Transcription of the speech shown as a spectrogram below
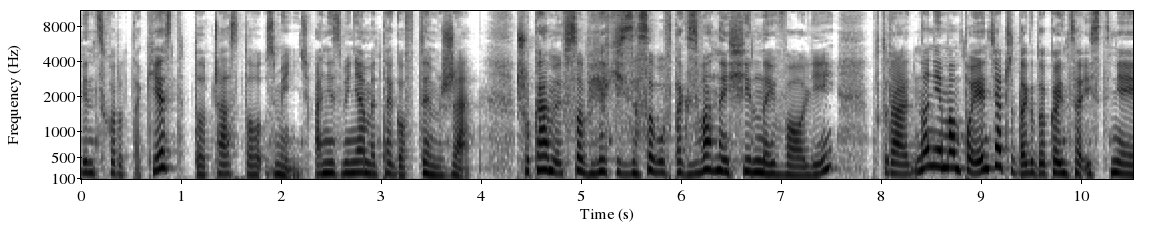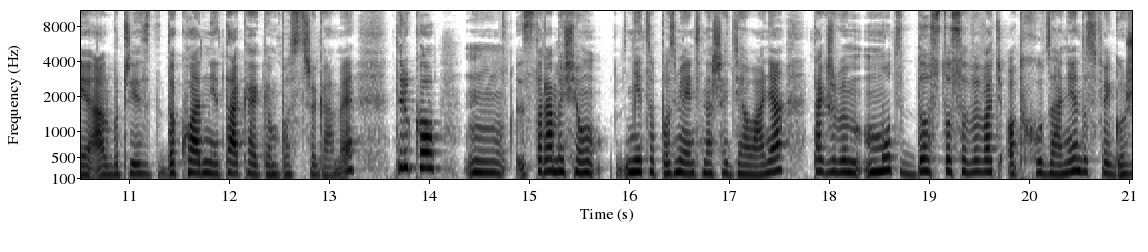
więc skoro tak jest, to czas to zmienić. A nie zmieniamy tego w tym, że szukamy w sobie jakichś zasobów tak zwanej silnej woli, która, no nie mam pojęcia, czy tak do końca istnieje, albo czy jest dokładnie taka, jak ją postrzegamy, tylko mm, staramy się nieco pozmieniać nasze działania, tak żeby móc dostosowywać odchudzanie do swojego życia,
